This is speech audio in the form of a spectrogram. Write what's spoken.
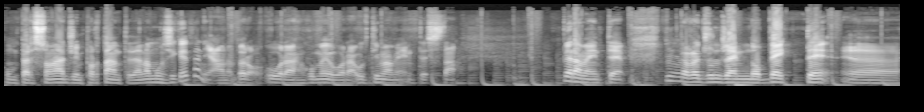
un personaggio importante della musica italiana, però ora come ora, ultimamente sta veramente raggiungendo vette eh,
